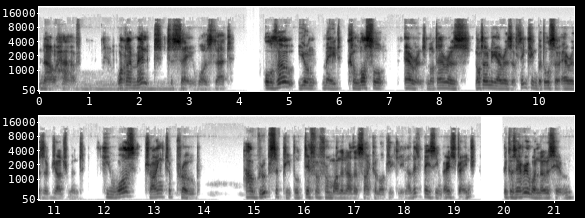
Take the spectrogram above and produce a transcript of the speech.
now have. What I meant to say was that although Jung made colossal errors, not errors, not only errors of thinking, but also errors of judgment, he was trying to probe how groups of people differ from one another psychologically. Now, this may seem very strange because everyone knows him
